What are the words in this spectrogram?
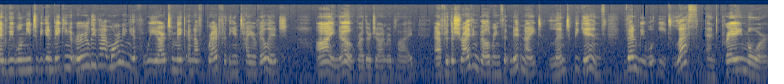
and we will need to begin baking early that morning if we are to make enough bread for the entire village. I know, Brother John replied. After the shriving bell rings at midnight, Lent begins. Then we will eat less and pray more,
